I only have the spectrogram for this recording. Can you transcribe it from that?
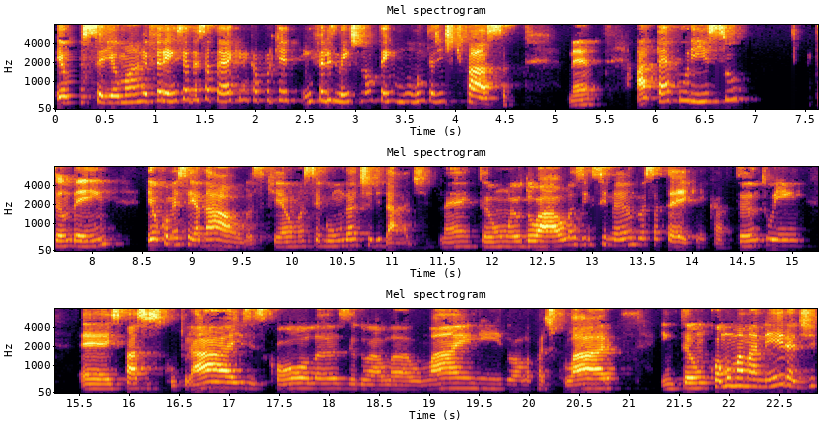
eu seria uma referência dessa técnica, porque infelizmente não tem muita gente que faça, né? Até por isso, também, eu comecei a dar aulas, que é uma segunda atividade, né? Então, eu dou aulas ensinando essa técnica, tanto em é, espaços culturais, escolas, eu dou aula online, dou aula particular. Então, como uma maneira de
